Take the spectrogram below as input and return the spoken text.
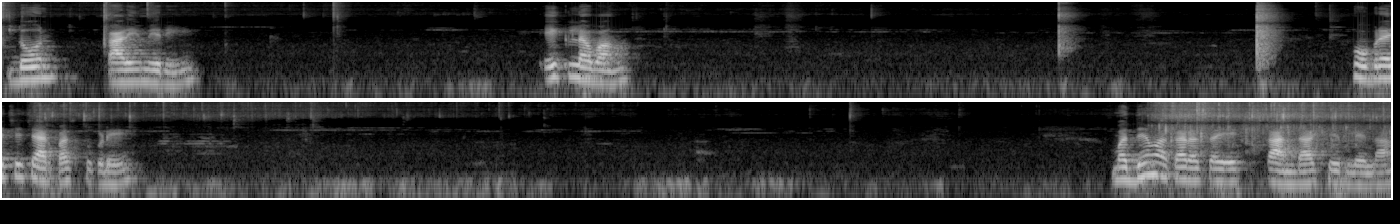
दोन काळी मिरी एक लवंग खोबऱ्याचे चार पाच तुकडे. मध्यम आकाराचा एक कांदा चिरलेला.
